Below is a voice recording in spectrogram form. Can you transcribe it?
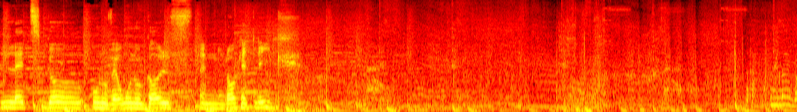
Let's go! 1v1 golf în Rocket League. Nu, bă,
